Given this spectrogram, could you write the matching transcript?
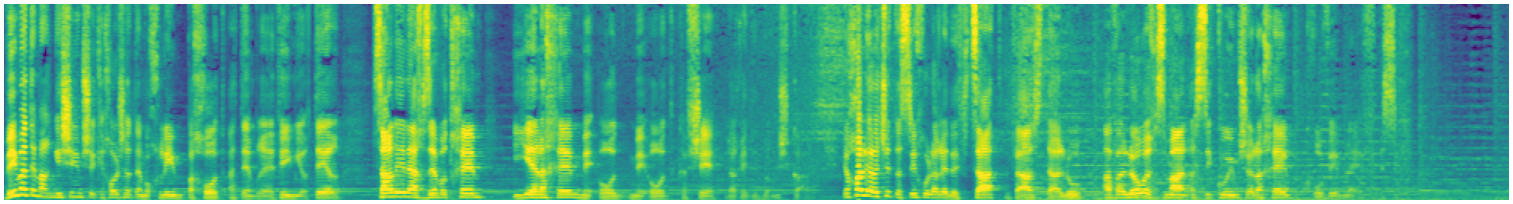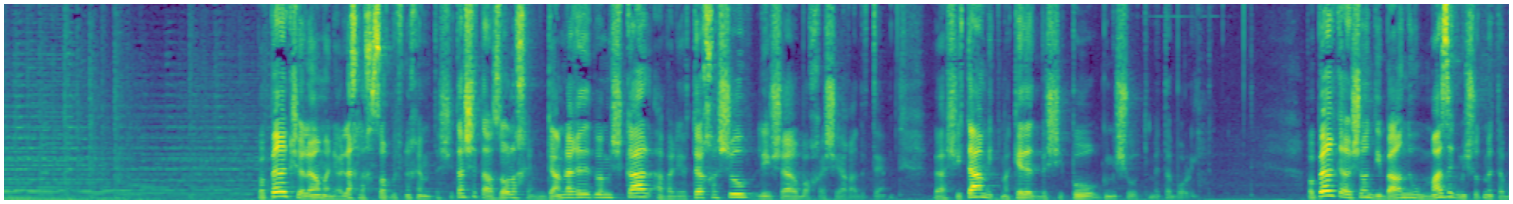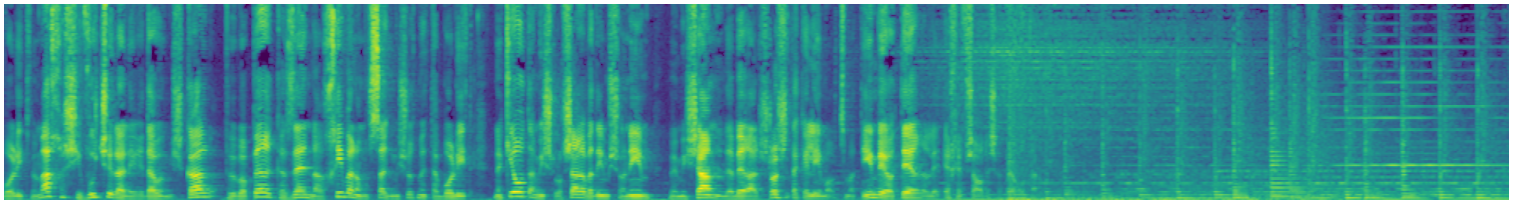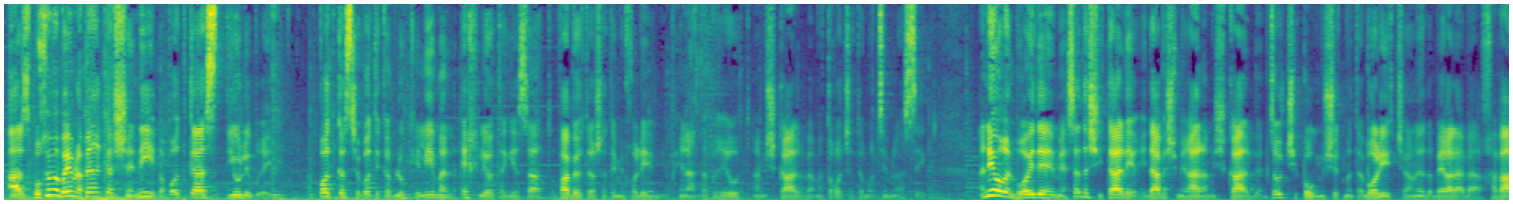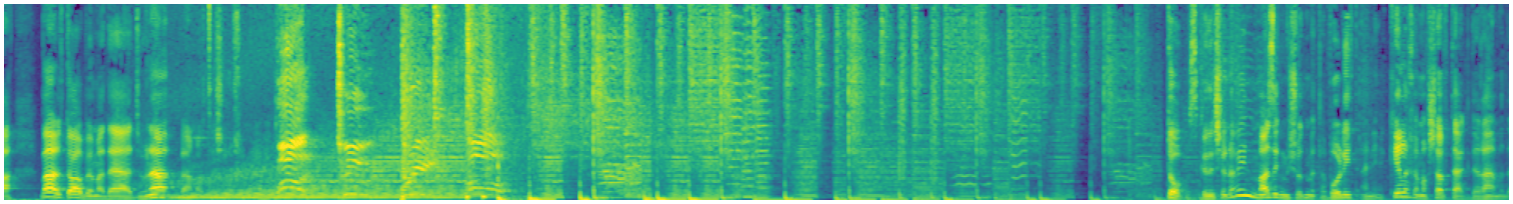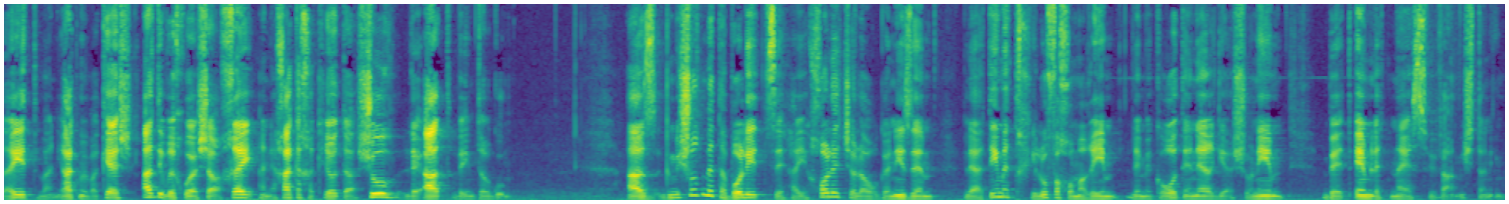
ואם אתם מרגישים שככל שאתם אוכלים פחות אתם רעבים יותר, צר לי לאכזב אתכם, יהיה לכם מאוד מאוד קשה לרדת במשקל. יכול להיות שתצליחו לרדת קצת ואז תעלו, אבל לאורך זמן הסיכויים שלכם קרובים לאפס. בפרק של היום אני הולך לחשוף בפניכם את השיטה שתעזור לכם גם לרדת במשקל, אבל יותר חשוב, להישאר בו אחרי שירדתם. והשיטה מתמקדת בשיפור גמישות מטבולית. בפרק הראשון דיברנו מה זה גמישות מטבולית ומה החשיבות שלה לירידה במשקל, ובפרק הזה נרחיב על המושג גמישות מטבולית, נכיר אותה משלושה רבדים שונים, ומשם נדבר על שלושת הכלים העוצמתיים ביותר לאיך אפשר לשפר אותה. אז ברוכים הבאים לפרק השני בפודקאסט יולי הפודקאסט שבו תקבלו כלים על איך להיות הגרסה הטובה ביותר שאתם יכולים מבחינת הבריאות, המשקל והמטרות שאתם רוצים להשיג. אני אורן ברוידה, מייסד השיטה לירידה ושמירה על המשקל באמצעות שיפור גמישות מטבולית, שהיום נדבר עליה בהרחבה, בעל תואר במדעי התזונה והמרצה שלכם. One, two. טוב, אז כדי שנבין מה זה גמישות מטאבולית, אני אקריא לכם עכשיו את ההגדרה המדעית, ואני רק מבקש, אל תברחו ישר אחרי, אני אחר כך אקריא אותה שוב, לאט ועם תרגום. אז גמישות מטאבולית זה היכולת של האורגניזם להתאים את חילוף החומרים למקורות אנרגיה שונים בהתאם לתנאי סביבה משתנים.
